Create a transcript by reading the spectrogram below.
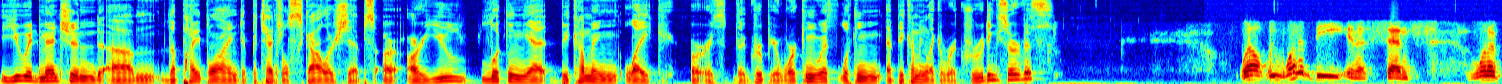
You had mentioned um, the pipeline to potential scholarships. Are, are you looking at becoming like, or is the group you're working with looking at becoming like a recruiting service? Well, we want to be, in a sense, we want to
